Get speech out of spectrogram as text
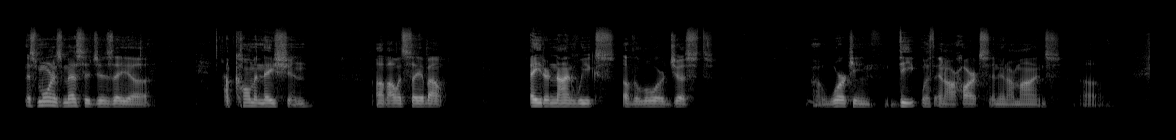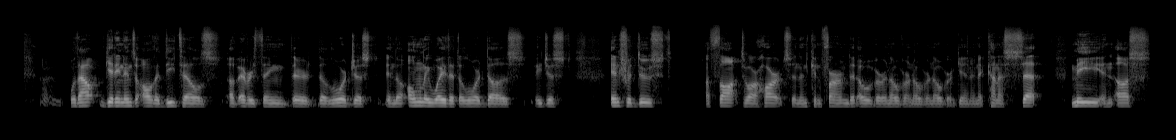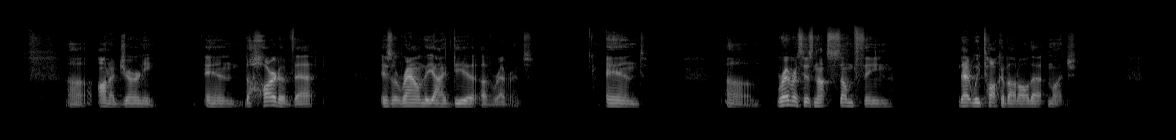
this morning's message is a uh, a culmination of I would say about eight or nine weeks of the Lord just uh, working deep within our hearts and in our minds. Uh, without getting into all the details of everything, there the Lord just in the only way that the Lord does, He just introduced a thought to our hearts and then confirmed it over and over and over and over again. And it kind of set me and us uh, on a journey. And the heart of that is around the idea of reverence. And um, reverence is not something that we talk about all that much.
